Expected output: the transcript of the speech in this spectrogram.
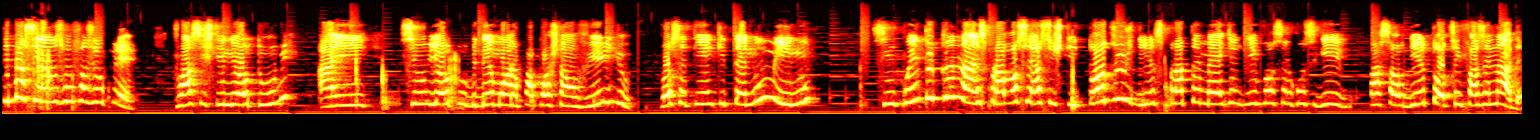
Tipo assim, elas vão fazer o quê? Vão assistir no YouTube. Aí, se o YouTube demora pra postar um vídeo, você tinha que ter no mínimo 50 canais pra você assistir todos os dias pra ter média de você conseguir passar o dia todo sem fazer nada.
